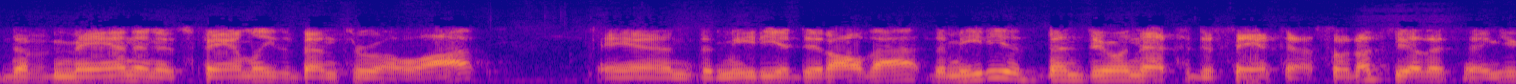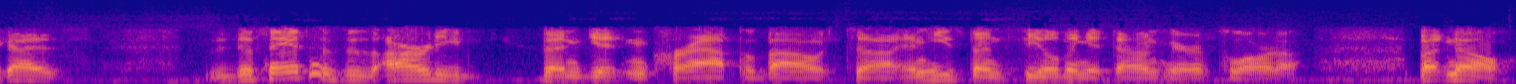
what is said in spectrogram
The man and his family's been through a lot and the media did all that. The media's been doing that to desantis. So that's the other thing. You guys desantis has already been getting crap about uh, and he's been fielding it down here in florida. But no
